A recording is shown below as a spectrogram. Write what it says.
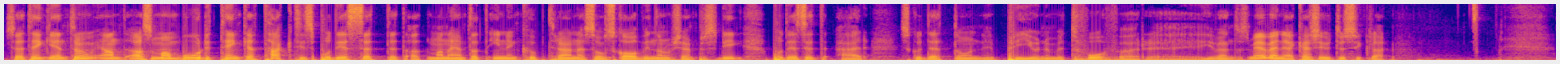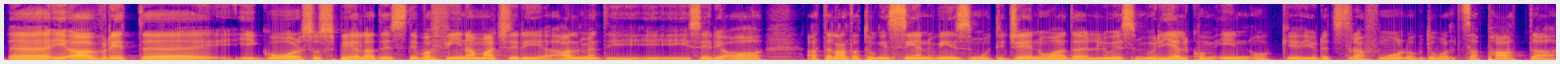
Så jag tänker, alltså man borde tänka taktiskt på det sättet att man har hämtat in en kupptränare som ska vinna Champions League. På det sättet är scudetton prio nummer två för eh, Juventus. Men jag vet inte, jag kanske är ute och cyklar. Uh, I övrigt, uh, igår så spelades, det var fina matcher i, allmänt i, i, i, Serie A. Atalanta tog en sen vinst mot Genoa där Luis Muriel kom in och uh, gjorde ett straffmål och då var Zapata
